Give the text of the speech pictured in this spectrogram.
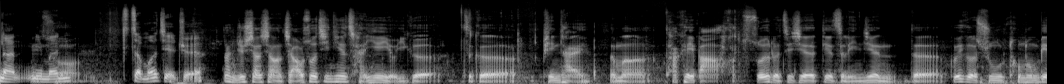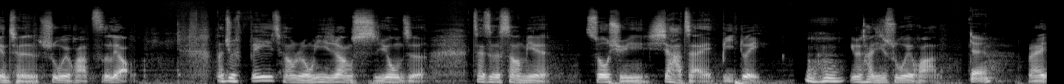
那你们怎么解决？那你就想想，假如说今天产业有一个这个平台，那么它可以把所有的这些电子零件的规格书，通通变成数位化资料。那就非常容易让使用者在这个上面搜寻、下载、比对，嗯哼，因为它已经数位化了，对，来，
